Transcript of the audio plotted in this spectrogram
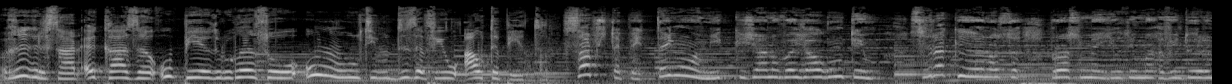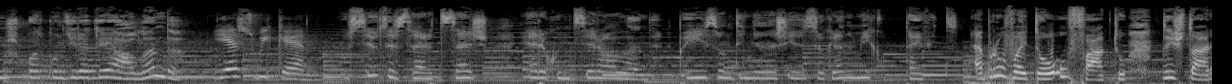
regressar a casa, o Pedro lançou um último desafio ao tapete. Sabes, tapete, tenho um amigo que já não vejo há algum tempo. Será que a nossa próxima e última aventura nos pode conduzir até a Holanda? Yes, we can. O seu terceiro desejo era conhecer a Holanda, país onde tinha nascido seu grande amigo, David. Aproveitou o facto de estar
